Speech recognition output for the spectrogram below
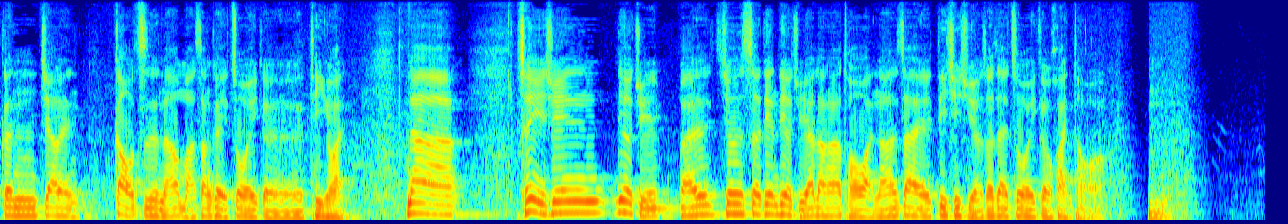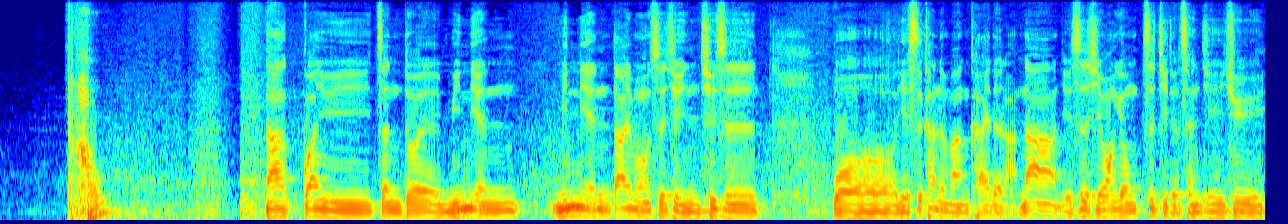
跟教练告知，然后马上可以做一个替换。那陈宇勋六局本来就是设定六局要让他投完，然后在第七局的时候再做一个换投。那关于针对明年明年大联盟的事情，其实我也是看得蛮开的啦。那也是希望用自己的成绩去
